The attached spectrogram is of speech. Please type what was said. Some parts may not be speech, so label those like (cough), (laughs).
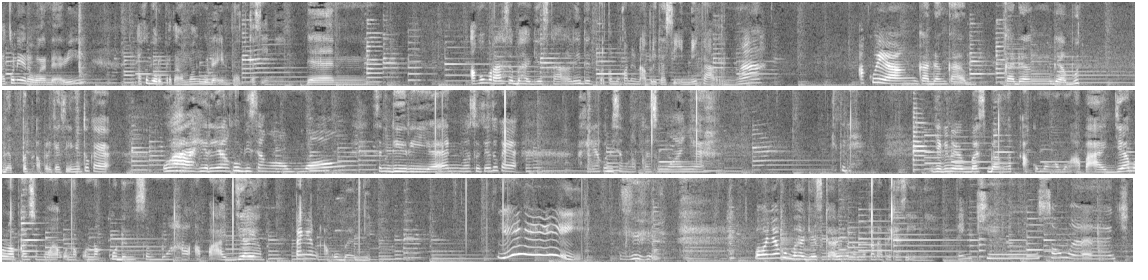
aku nih dari Aku baru pertama gunain podcast ini. Dan aku merasa bahagia sekali dipertemukan dengan aplikasi ini Karena aku yang kadang kadang gabut dapet aplikasi ini tuh kayak Wah akhirnya aku bisa ngomong sendirian. Maksudnya tuh kayak akhirnya aku bisa melakukan semuanya jadi bebas banget. Aku mau ngomong apa aja meluapkan semua unek-unekku dan semua hal apa aja yang pengen aku bagi. Yeay! (laughs) Pokoknya aku bahagia sekali menemukan aplikasi ini. Thank you so much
